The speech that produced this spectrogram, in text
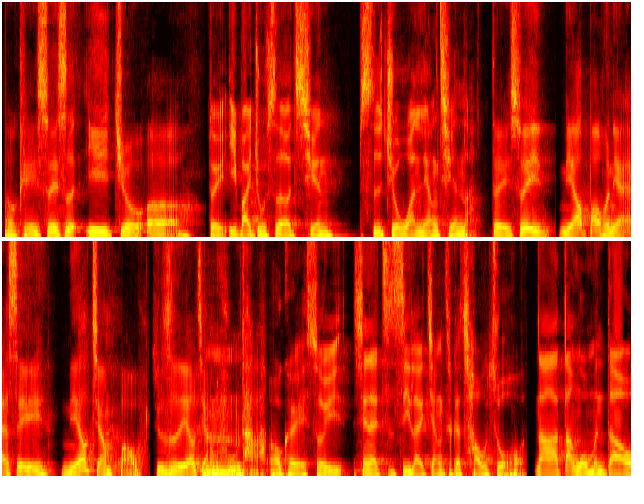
，OK，所以是一九二。对，一百九十二千十九万两千呐。对，所以你要保护你的 SA，你要讲保，就是要讲护它。OK，所以现在仔细来讲这个操作哦。那当我们到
